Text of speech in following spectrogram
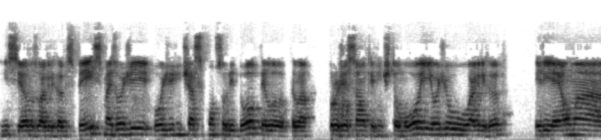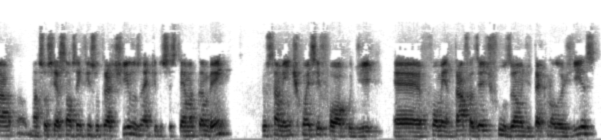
iniciamos o AgriHub Space, mas hoje, hoje a gente já se consolidou pelo, pela projeção que a gente tomou e hoje o AgriHub ele é uma, uma associação sem fins lucrativos, né, aqui do sistema também, justamente com esse foco de é, fomentar, fazer a difusão de tecnologias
